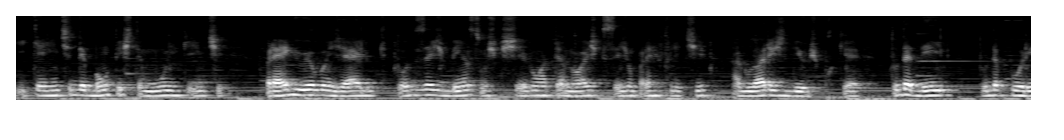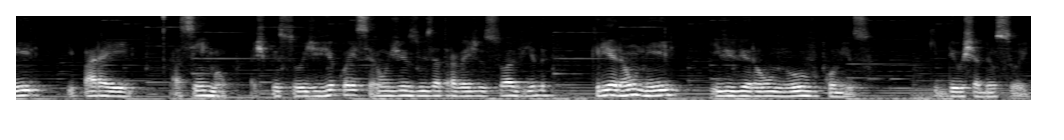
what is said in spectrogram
E que a gente dê bom testemunho, que a gente pregue o Evangelho, que todas as bênçãos que chegam até nós que sejam para refletir a glória de Deus, porque tudo é dele, tudo é por ele e para ele. Assim, irmão, as pessoas reconhecerão Jesus através da sua vida, crerão nele e viverão um novo começo. Que Deus te abençoe.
